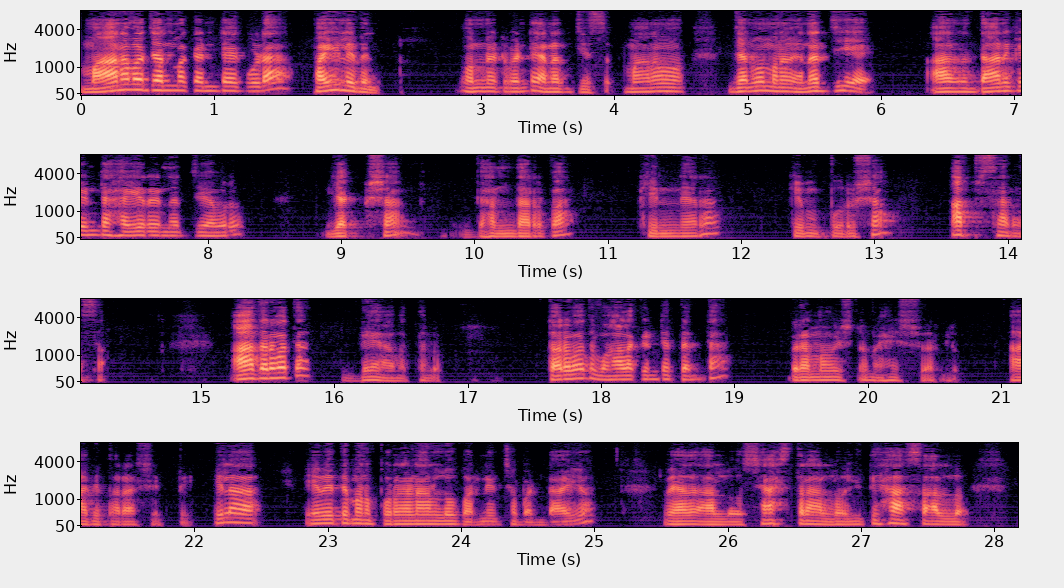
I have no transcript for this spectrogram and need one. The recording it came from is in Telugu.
మానవ జన్మ కంటే కూడా పై లెవెల్ ఉన్నటువంటి ఎనర్జీస్. మానవ జన్మ మనం ఎనర్జీయే దానికంటే హయ్యర్ ఎనర్జీ ఎవరు? యక్ష గంధర్వ కిన్నెర కింపురుష అప్సరస. ఆ తర్వాత దేవతలు. తర్వాత వాళ్ళకంటే పెద్ద బ్రహ్మ విష్ణు మహేశ్వరులు ఆది పరాశక్తి. ఇలా ఏవైతే మన పురాణాల్లో వర్ణించబడ్డాయో వేదాల్లో శాస్త్రాల్లో ఇతిహాసాల్లో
